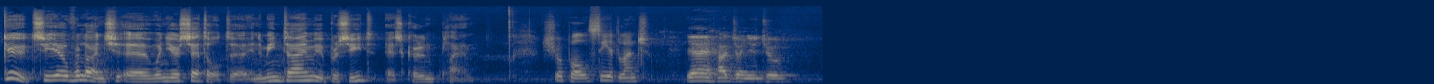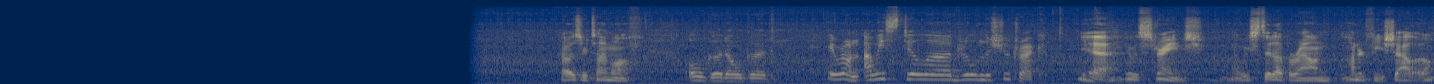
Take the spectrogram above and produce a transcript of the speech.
Good. See you over lunch uh, when you're settled. Uh, in the meantime, we proceed as current plan. Sure, Paul. See you at lunch. Yeah, I'll join you too. How was your time off? All good, all good. Hey, Ron, are we still uh, drilling the shoe track? Yeah, it was strange. Uh, we stood up around 100 feet shallow,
